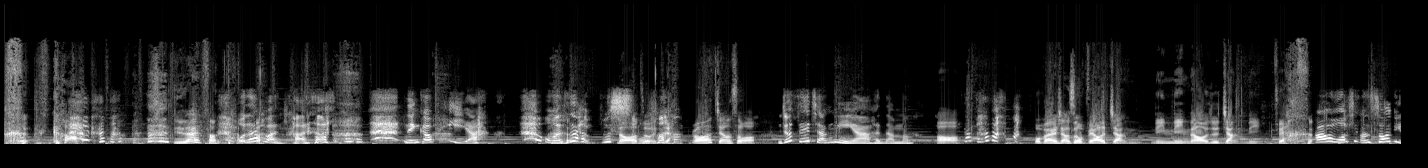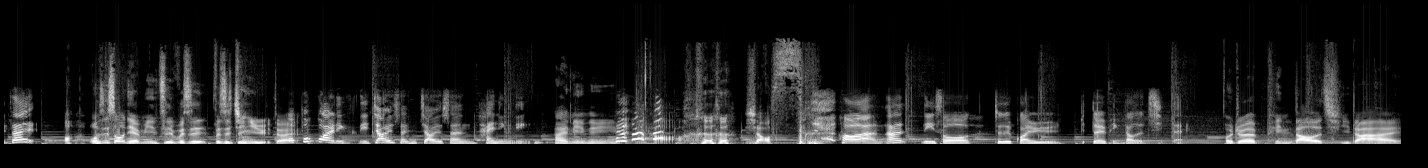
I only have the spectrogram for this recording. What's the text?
靠！你在反弹？我在反弹啊！您个屁呀！我们是很不熟。那我怎么讲？让我讲什么？你就直接讲你啊，很难吗？哦，我本来想说不要讲宁宁，然后我就讲你这样。啊，我想说你在哦，我是说你的名字，不是不是敬语，对。我不管你，你叫一声，你叫一声，嗨宁宁，嗨宁宁，你好，笑死。好了，那你说就是关于对频道的期待。我觉得频道的期待，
